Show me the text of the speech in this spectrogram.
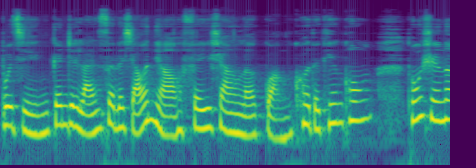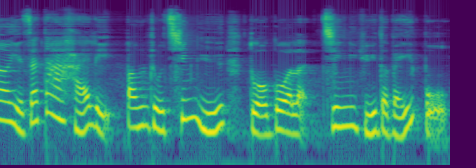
不仅跟着蓝色的小鸟飞上了广阔的天空，同时呢，也在大海里帮助青鱼躲过了鲸鱼的围捕。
